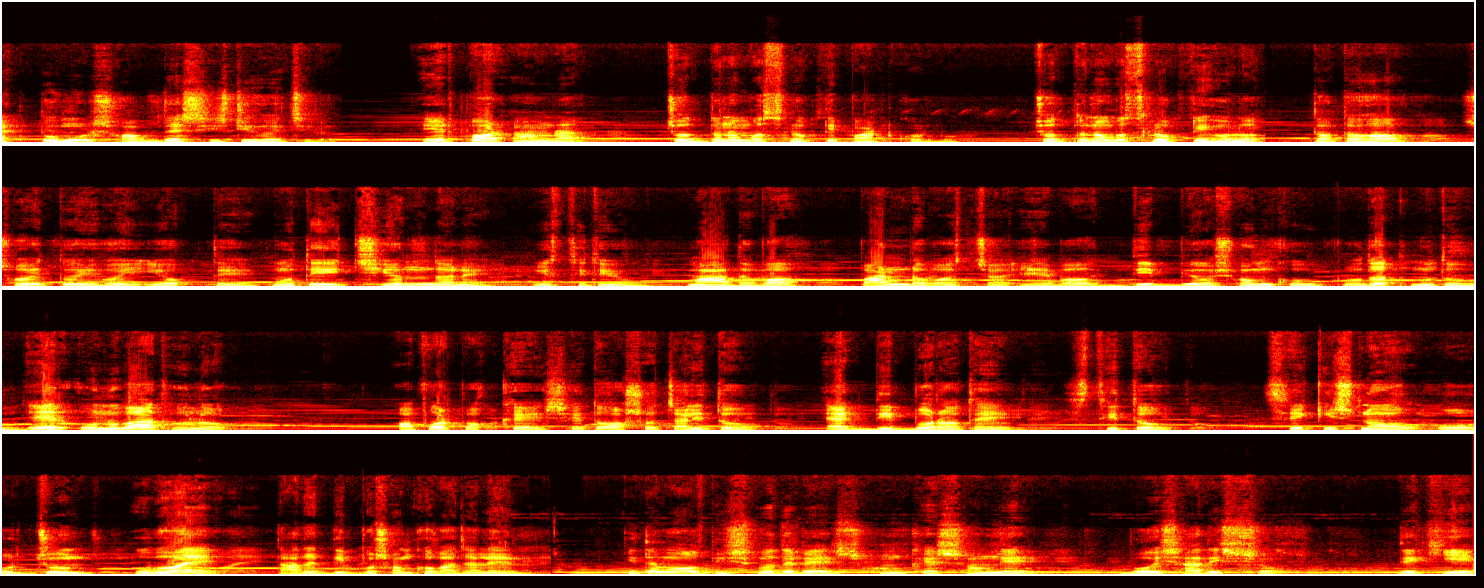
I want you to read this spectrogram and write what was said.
এক তুমুল শব্দের সৃষ্টি হয়েছিল। এরপর আমরা চোদ্দ নম্বর শ্লোকটি পাঠ করব। চোদ্দ নম্বর শ্লোকটি হল ততঃ সৈতৈ হই ইয়ক্তে মতি ছিয়ন্দনে স্থিতিউ মাধব পাণ্ডবশ্চ এব দিব্য শঙ্খু প্রদত মুতুহু। এর অনুবাদ হল, অপর পক্ষে শ্বেত চালিত এক দিব্য রথে স্থিত শ্রীকৃষ্ণ ও অর্জুন উভয়ে তাদের দিব্য শঙ্খ বাজালেন। পিতামহ ভীষ্মদেবের শঙ্খের সঙ্গে বৈসাদৃশ্য দেখিয়ে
